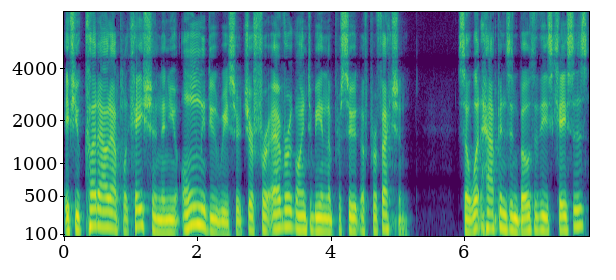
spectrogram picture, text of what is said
If you cut out application and you only do research, you're forever going to be in the pursuit of perfection. So, what happens in both of these cases?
